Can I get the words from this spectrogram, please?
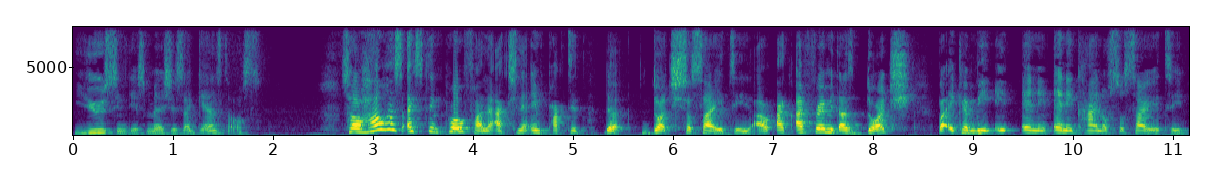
using these measures against us. So, how has ethnic profiling actually impacted the Dutch society? I, I, I frame it as Dutch, but it can be any any kind of society.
